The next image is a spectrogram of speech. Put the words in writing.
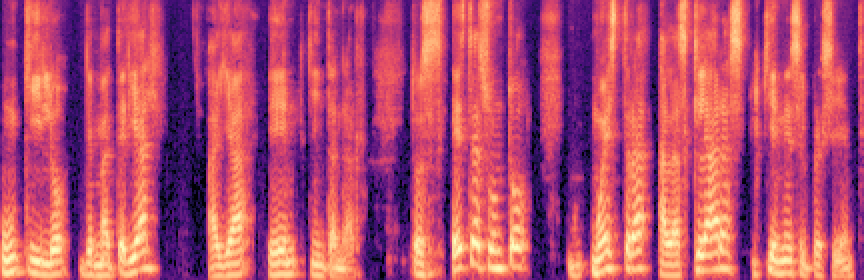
un kilo de material allá en Quintana Roo. Entonces, este asunto muestra a las claras quién es el presidente.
